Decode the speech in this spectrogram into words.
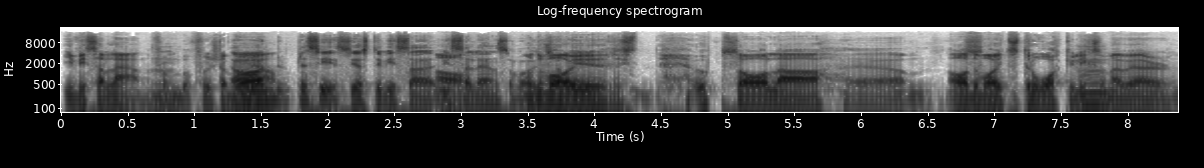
i vissa län från Mm. första Ja, början. d- precis, just i vissa, Ja. vissa län som var och det utsatta. var ju liksom Uppsala, ehm, ja det var ett stråk liksom Mm. över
